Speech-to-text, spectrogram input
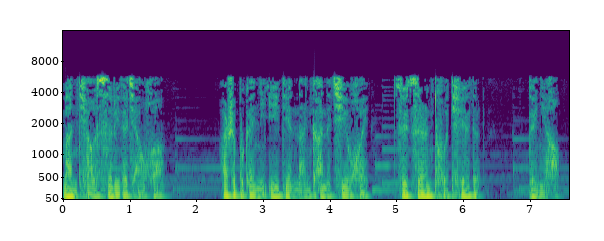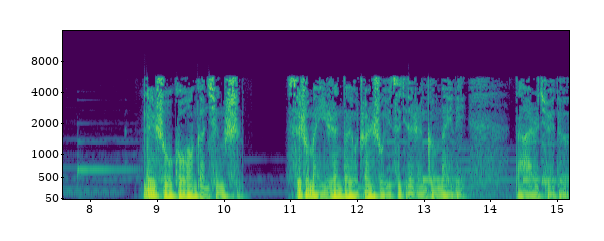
慢条斯理的讲话，而是不给你一点难堪的机会，最自然妥帖的对你好。隶属过往感情史。虽说每一任都有专属于自己的人格魅力，但还是觉得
